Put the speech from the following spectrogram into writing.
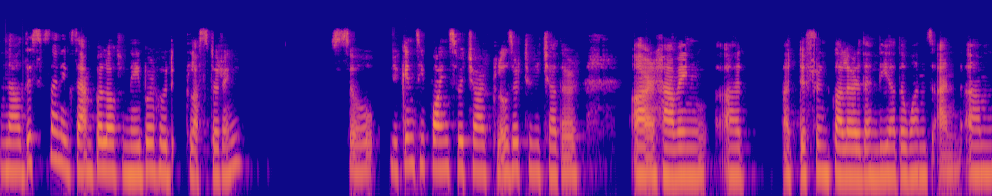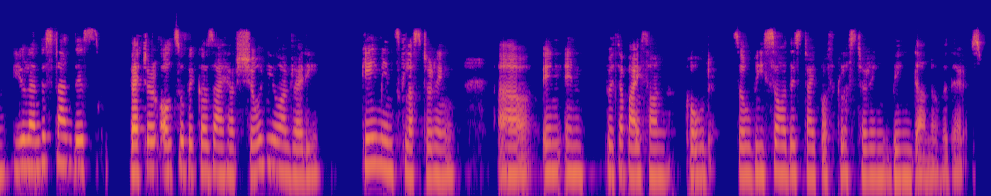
Now this is an example of neighborhood clustering. So you can see points which are closer to each other are having a, a different color than the other ones. And um, you'll understand this better also because I have shown you already k-means clustering uh, in, in with a Python code. So we saw this type of clustering being done over there as well.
